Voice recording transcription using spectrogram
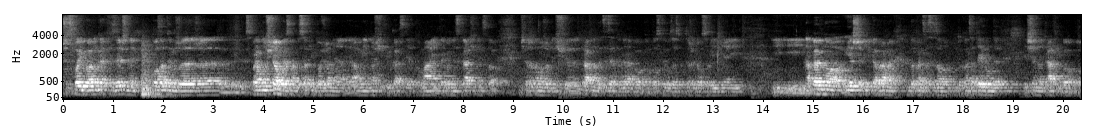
przy swoich warunkach fizycznych, poza tym, że, że sprawnościowo jest na wysokim poziomie, a umiejętności piłkarskie to ma i tego nie straci, więc to myślę, że to może być e, trafna decyzja trenera, bo po prostu zespół też grał solidnie i, i, i na pewno jeszcze kilka bramek do końca sezonu, do końca tej rundy jesiennej trafi, bo, bo,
